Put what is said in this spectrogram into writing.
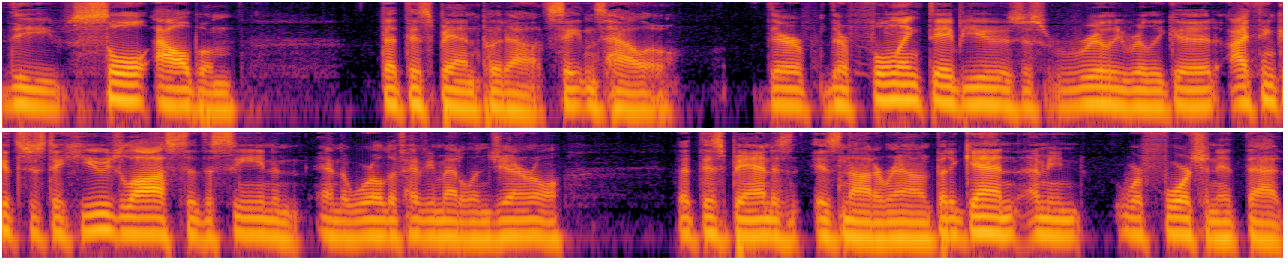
the soul album that this band put out, Satan's Hollow their their full length debut is just really really good. I think it's just a huge loss to the scene and, and the world of heavy metal in general that this band is is not around. But again, I mean, we're fortunate that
